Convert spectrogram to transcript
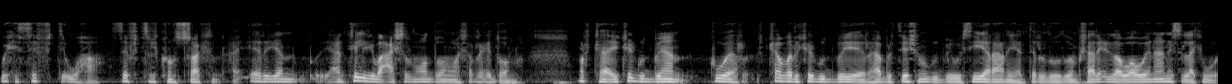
Wixii safety u ahaa safety reconstruction arean yani keligiiba cashir noqon doona waan sharaxi doonaa marka ay ka gudbayaan kuwa recovery ka gudbaya ee rehabilitation gudbaya way sii yaraanayaan tiradoodu. Mashaariicda waa weynaanaysa laakiin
